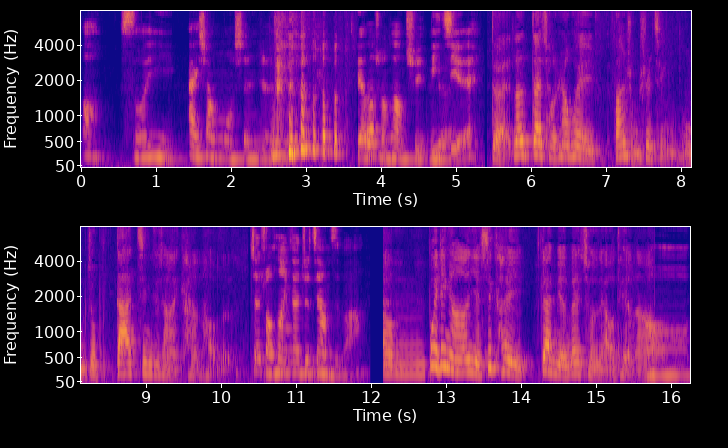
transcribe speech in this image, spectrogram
哦，所以爱上陌生人。聊到床上去，理解。对，那在床上会发生什么事情？我们就大家进剧场来看好了。在床上应该就这样子吧？嗯，不一定啊，也是可以盖棉被纯聊天啊。哦，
